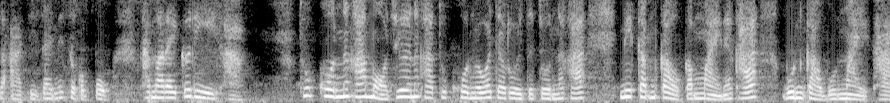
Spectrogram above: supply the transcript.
สะอาดจิตใจไม่สกปรกทำอะไรก็ดีค่ะทุกคนนะคะหมอเชื่อนะคะ ทุกคนไม่ว่าจะรวยจะจนนะคะ มีกรรมเก่ากรรมใหม่นะคะ บุญเก่าบุญใหม่ค่ะ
